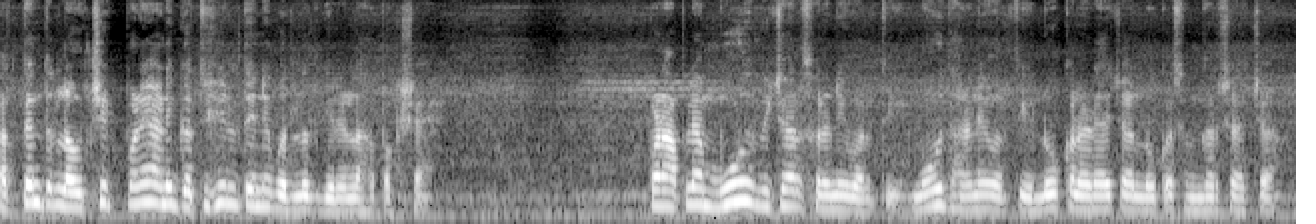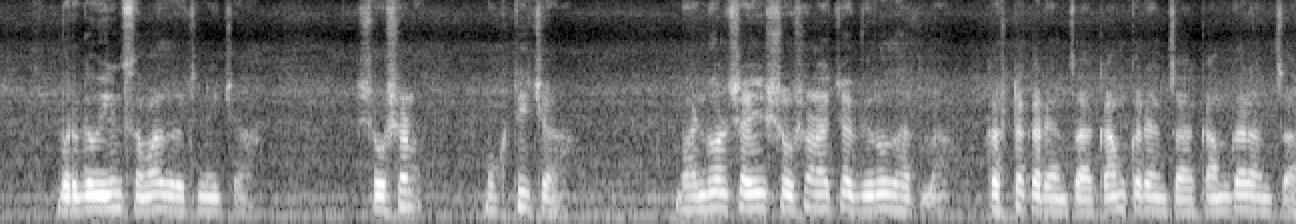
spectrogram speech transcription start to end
अत्यंत लवचिकपणे आणि गतिशीलतेने बदलत गेलेला हा पक्ष आहे. पण आपल्या मूळ विचारसरणीवरती मूळ धारणेवरती लोकलढ्याच्या लोकसंघर्षाच्या वर्गविहीन समाजरचनेच्या शोषण मुक्तीच्या भांडवलशाही शोषणाच्या विरोधातला कष्टकऱ्यांचा कामकऱ्यांचा कामगारांचा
